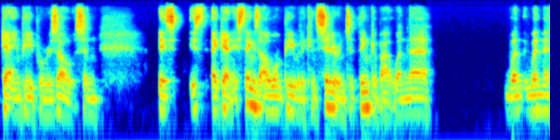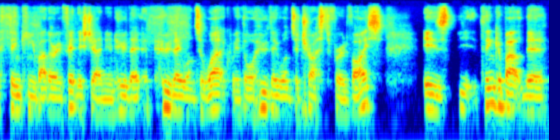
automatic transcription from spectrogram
getting people results. And it's it's again, it's things that I want people to consider and to think about when they're when when they're thinking about their own fitness journey and who they who they want to work with or who they want to trust for advice is think about the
